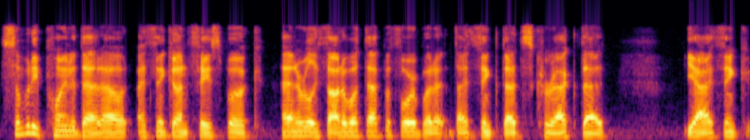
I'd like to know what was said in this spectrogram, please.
somebody pointed that out. I think on Facebook. I hadn't really thought about that before, but I, I think that's correct. That yeah, I think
